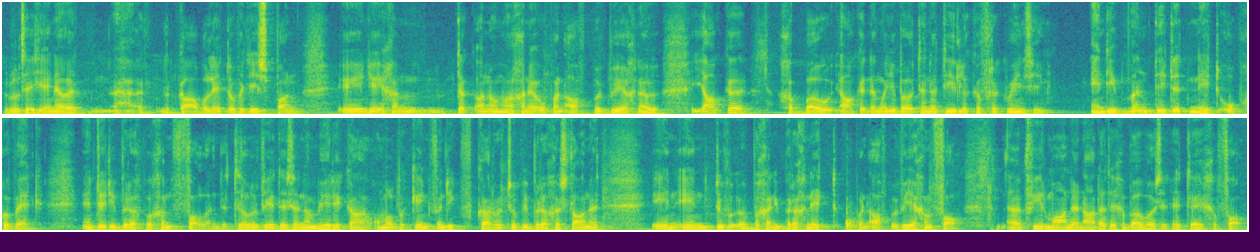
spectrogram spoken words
Dit wil sê as jy nou 'n kabel het of jy span en jy gaan tik aan hom, gaan hy op en af beweeg. Nou elke gebou, elke ding wat jy bou het 'n natuurlike frekwensie en die wind het dit net opgewek en toe die brug begin val en dit wil weet dis in Amerika almal bekend van die kar wat op die brug gestaan het en en toe begin die brug net op en af beweeg en val. 4 uh, maande nadat hy gebou was het, het hy geval.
